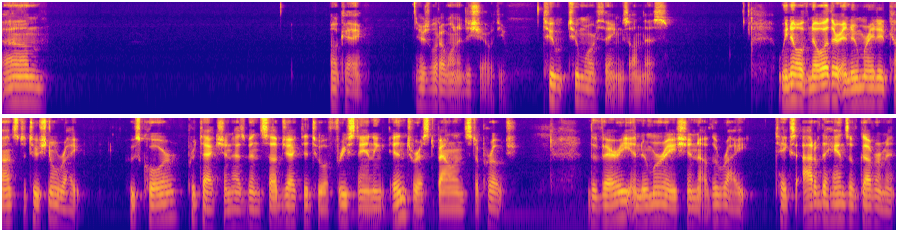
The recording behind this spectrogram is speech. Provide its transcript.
Um, okay, here's what I wanted to share with you. Two, two more things on this. We know of no other enumerated constitutional right whose core protection has been subjected to a freestanding interest-balanced approach. The very enumeration of the right takes out of the hands of government,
